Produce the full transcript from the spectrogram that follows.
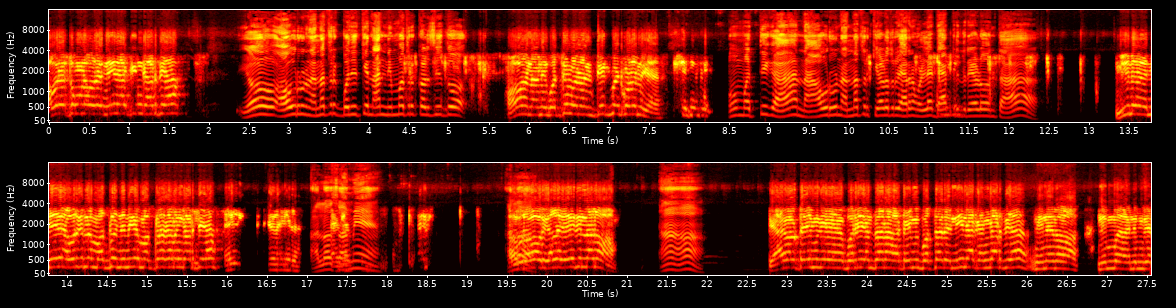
ಅವರೇ ತಗೊಂಡವ್ರೆ ನೀನ್ ಯಾಕೆ ಹಿಂಗ್ ಆಡ್ದ್ಯಾ? ಯೋ ಅವ್ರು ನನ್ನ ಹತ್ರಕ್ಕೆ ಬಂದಿದ್ಕೆ ನಾನು ನಿಮ್ಮ ಹತ್ರ ಕಳ್ಸಿದ್ದು. ಓ ನನಗೆ ಗೊತ್ತಿಲ್ಲ ನಾನು ಟ್ರೀಟ್ಮೆಂಟ್ ಕೊಡೋನಿಗೆ ಹ್ಞೂ ಮತ್ತೀಗ ಅವರು ನನ್ನ ಹತ್ರ ಕೇಳಿದ್ರು ಯಾರ ಒಳ್ಳೆ ಡಾಕ್ಟರ್ ಇದ್ರೆ ಹೇಳು ಅಂತ. ನೀನೇ ನೀನೇ ಅವ್ರಿಗಿಂತ ಮೊದ್ಲು ನಿನಗೆ ಮಕ್ಳಾಗಂಗ್ ಆಡ್ತೀಯಾ ಹಲೋ ಸ್ವಾಮಿ. ಅವ್ರು ಅವ್ರಿಗೆಲ್ಲ ಹೇಳಿದ್ದೀನಿ ನಾನು. ಹಾ ಹಾ. ಯಾವ್ಯಾವ ಟೈಮ್ಗೆ ಬರ್ರಿ ಅಂತ ಆ ಟೈಮಿಗೆ ಬರ್ತಾರೆ. ನೀನ್ ಯಾಕೆ ಹಂಗಾಡ್ತೀಯಾ ನೀನೇನು ನಿಮ್ಮ ನಿಮ್ಗೆ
